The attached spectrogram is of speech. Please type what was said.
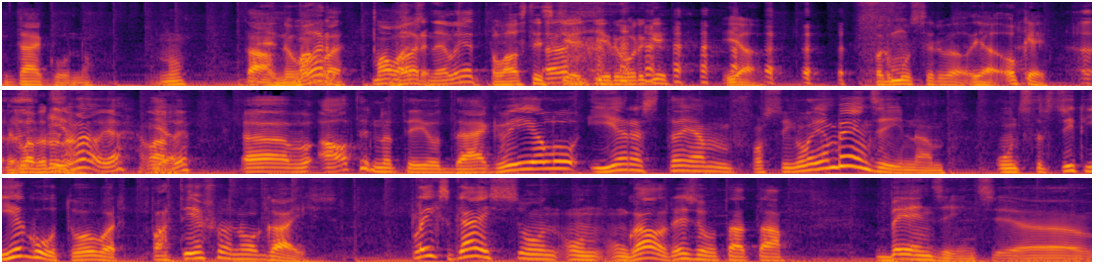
degunu. Nu, tā Nē, nu man var, vai- man vairs var. neliet. Plastiskie ķirurgi. Jā, pagaidām, mums ir vēl. Jā, ok. Bet labi, Ir runā. vēl, ja? Labi. Jā. Uh, alternatīvu degvielu ierastajam fosilajam benzīnam. Un, starp citu, iegūt to var patiešām no gaisa. Pliks gaiss un, un, un gala rezultātā benzīns. Uh,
